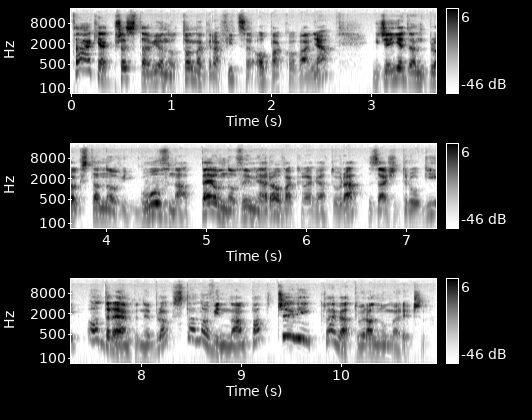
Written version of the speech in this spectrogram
tak jak przedstawiono to na grafice opakowania, gdzie jeden blok stanowi główna, pełnowymiarowa klawiatura, zaś drugi, odrębny blok stanowi numpad, czyli klawiatura numeryczna.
